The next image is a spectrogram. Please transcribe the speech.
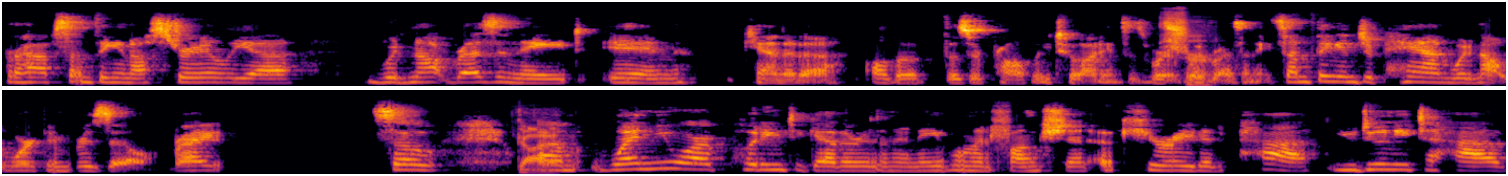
perhaps something in Australia would not resonate in Canada, although those are probably two audiences where sure. it would resonate. Something in Japan would not work in Brazil, right? So um, when you are putting together as an enablement function a curated path, you do need to have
